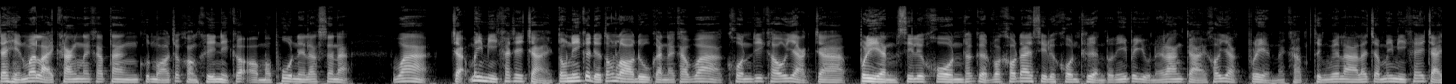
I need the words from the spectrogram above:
จะเห็นว่าหลายครั้งนะครับ ทางคุณหมอเจ้าของคลินิกก็ออกมาพูดในลักษณะ ว่าจะไม่มีค่าใช้จ่าย ตรงนี้ก็เดี๋ยวต้องรอดูกันนะครับว่าคนที่เขาอยากจะเปลี่ยนซิลิโคน ถ้าเกิดว่าเขาได้ซิลิโคนเถื่อนตัวนี้ไปอยู่ในร่างกายเขาอยากเปลี่ยนนะครับถึงเวลาแล้วจะไม่มีค่าใช้จ่าย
